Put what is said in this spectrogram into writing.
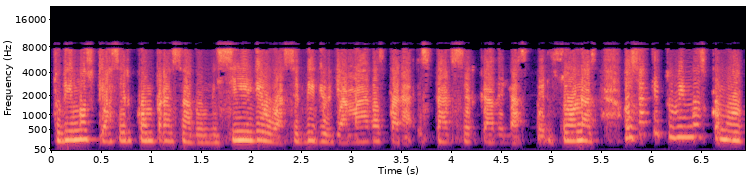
tuvimos que hacer compras a domicilio o hacer videollamadas para estar cerca de las personas. O sea que tuvimos como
